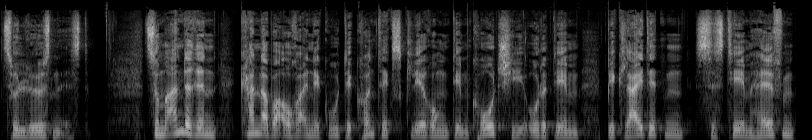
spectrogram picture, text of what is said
zu lösen ist. Zum anderen kann aber auch eine gute Kontextklärung dem Coachee oder dem begleiteten System helfen,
